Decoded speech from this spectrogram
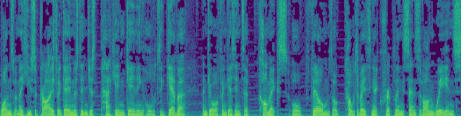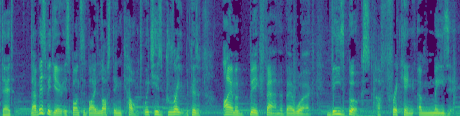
ones that make you surprised that gamers didn't just pack in gaming altogether and go off and get into comics or films or cultivating a crippling sense of ennui instead. Now, this video is sponsored by Lost in Cult, which is great because I am a big fan of their work. These books are freaking amazing.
